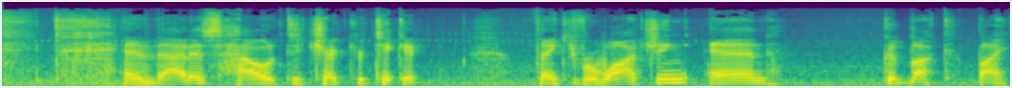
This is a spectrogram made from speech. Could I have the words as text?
and that is how to check your ticket. Thank you for watching and good luck. Bye.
